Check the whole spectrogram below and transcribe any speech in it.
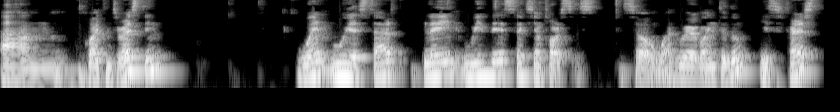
um, quite interesting when we start playing with the section forces. So what we are going to do is first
